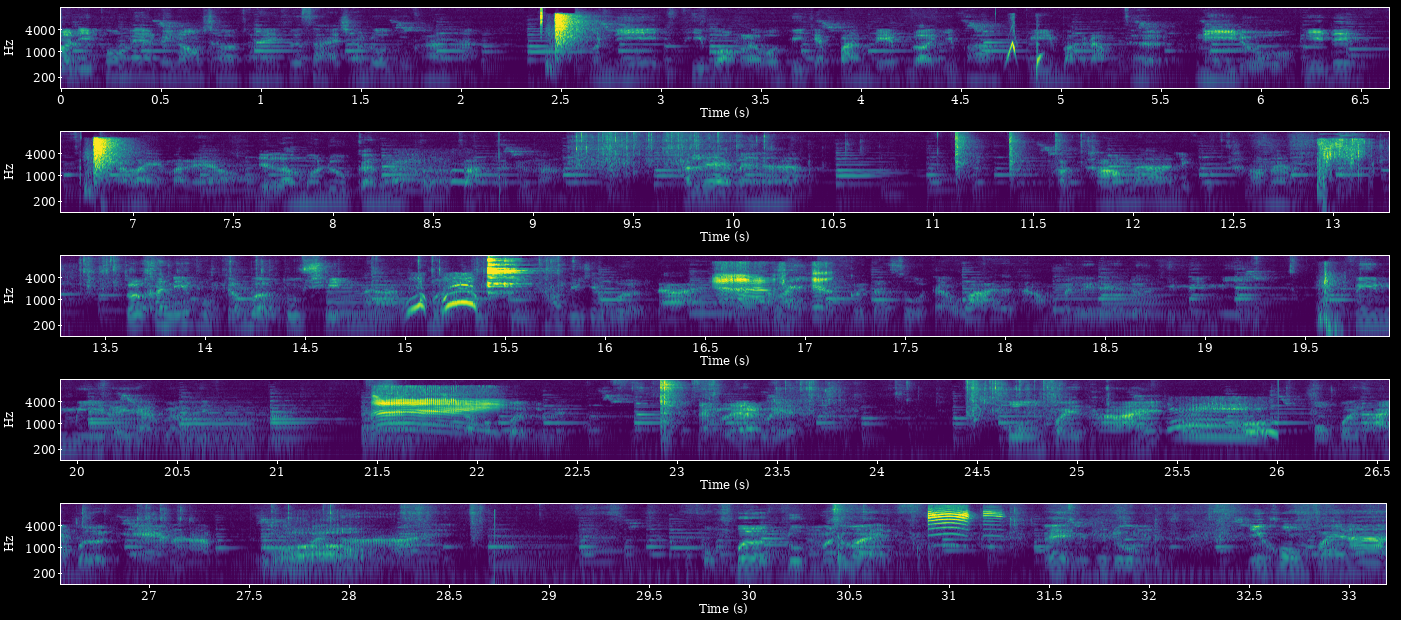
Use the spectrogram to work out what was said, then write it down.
วัสดีพ่อแม่พี่น้องชาวไทยเสื้อสายชาวโลกทุกท่านนะวันนี้พี่บอกแล้วว่าพี่จะปั้นเบฟร้อยยี่ห้าของพี่บักดำเถอะนี่ดูพี่ได้สั่งอะไรมาแล้ว เดี๋ยวเรามาดูกันว่าผมสั่งอะไรบ้างขั้นแรกเลยนะฮะพักเท้าหน้าเหล็กพักเท้าหน้ารถคันนี้ผมจะเบิกทุกชิ้นนะเบิกทุกชิ้นเท่าที่จะเบิกได้เท่าไหร่ก็จะสูตรแต่ว่าจะทำไปเรื่อยๆโดยที่ไม่มีไม่มีระยะเวลาที่กำหนดนะเรามาเปิดกันเลยอย่างแรกเลยโคมไฟท้ายโคมไฟท้ายเบิกแท้นะครับโคมไฟท้าย ผมเบิกดุมมาด้วย เอ้ยไม่ใช่ดุมนี่โคมไฟหน้า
